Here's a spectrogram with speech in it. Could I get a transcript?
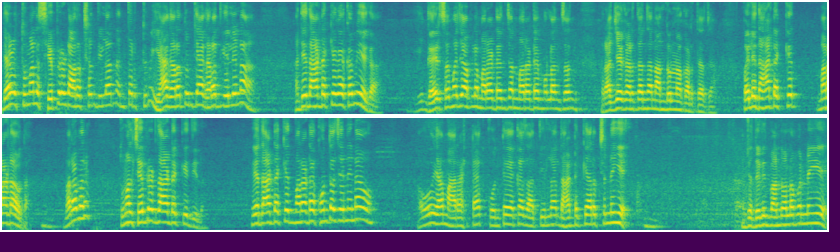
त्यावेळेस तुम्हाला सेपरेट आरक्षण दिल्यानंतर तुम्ही ह्या घरातून त्या घरात गेले ना आणि ते दहा टक्के काय कमी आहे का? हे गैरसमज आहे आपल्या मराठ्यांचा आणि मराठ्या मुलांचा राज्यकर्त्यांचा आणि आंदोलनकर्त्याचा. पहिले दहा टक्केत मराठा होता. बरोबर आहे? तुम्हाला सेपरेट दहा टक्के दिलं. या दहा टक्क्यात मराठा कोणताच आहे नाही ना हो? अहो ह्या महाराष्ट्रात कोणत्या एका जातीला दहा टक्के आरक्षण नाही आहे आमच्या दलित बांधवाला पण नाही आहे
